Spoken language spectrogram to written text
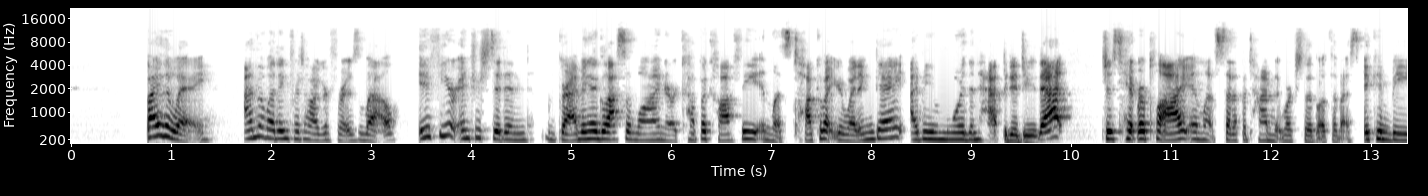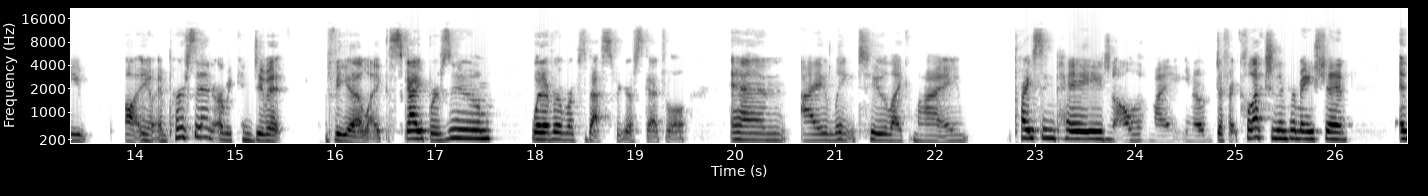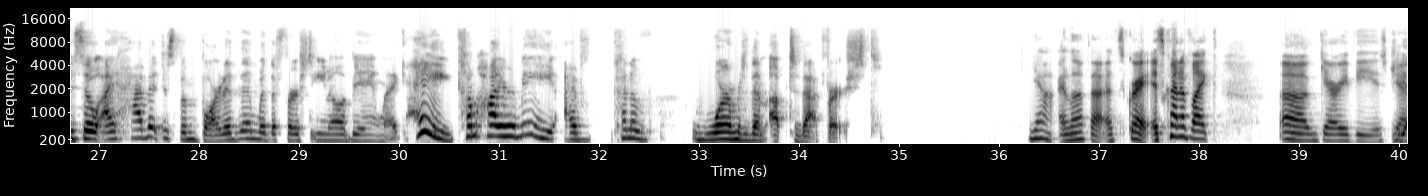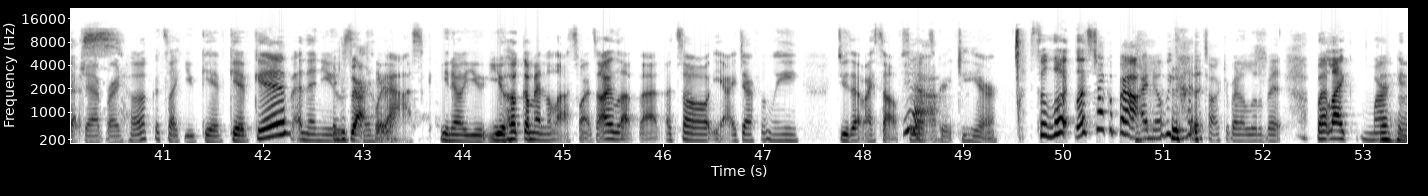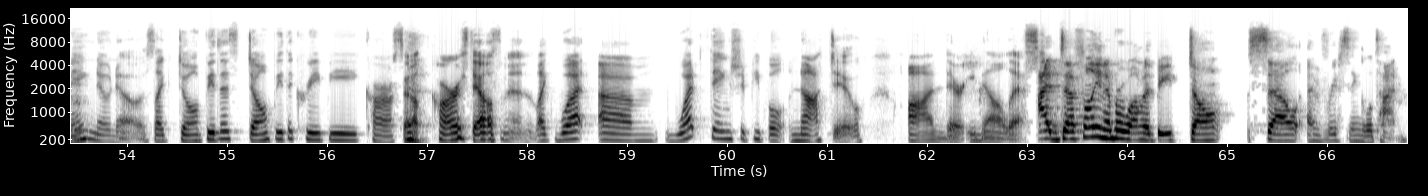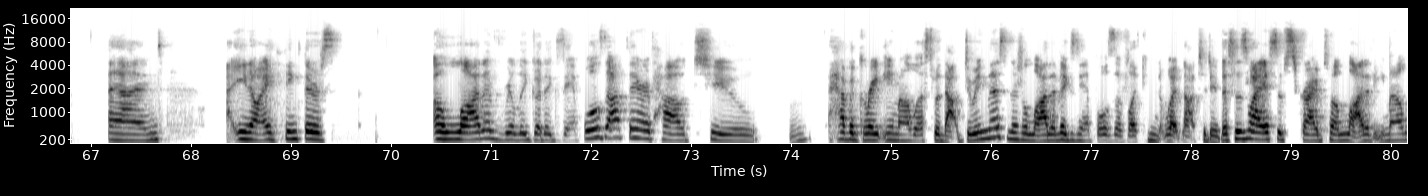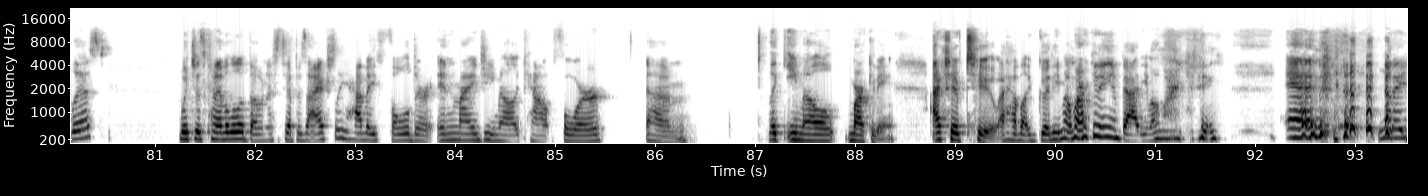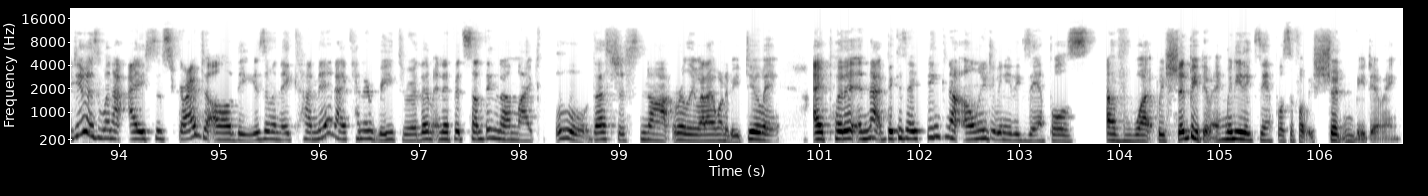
by the way, I'm a wedding photographer as well. If you're interested in grabbing a glass of wine or a cup of coffee and let's talk about your wedding day, I'd be more than happy to do that. Just hit reply and let's set up a time that works for the both of us. It can be, uh, you know, in person or we can do it via like Skype or Zoom, whatever works best for your schedule. And I link to like my pricing page and all of my, you know, different collection information. And so I haven't just bombarded them with the first email being like, hey, come hire me. I've kind of warmed them up to that first. Yeah, I love that. It's great. It's kind of like um, Gary Vee's jab, Yes. jab, right hook. It's like you give, give, give, and then you Exactly. then you ask. You know, you you hook them in the last one. So I love that. That's all. Yeah, I definitely do that myself. So that's great to hear. So look, let's talk about. I know we kind of talked about a little bit, but like Mm-hmm. marketing no nos. Like don't be this. Don't be the creepy car sale, car salesman. Like what um what things should people not do on their email list? I definitely number one would be don't sell every single time. And you know, I think there's a lot of really good examples out there of how to have a great email list without doing this. And there's a lot of examples of like what not to do. This is why I subscribe to a lot of email lists, which is kind of a little bonus tip is I actually have a folder in my Gmail account for um like email marketing. I actually have two. I have like good email marketing and bad email marketing. And what I do is when I, I subscribe to all of these and when they come in, I kind of read through them. And if it's something that I'm like, oh, that's just not really what I want to be doing, I put it in that because I think not only do we need examples of what we should be doing, we need examples of what we shouldn't be doing.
